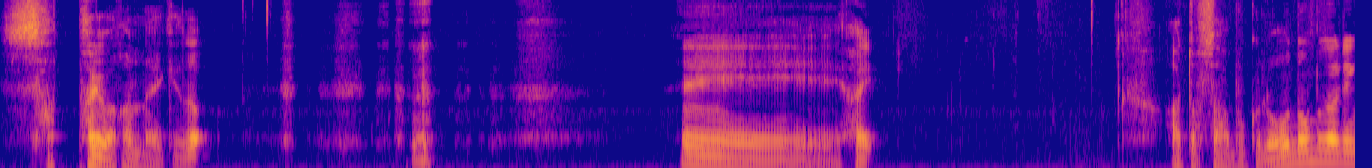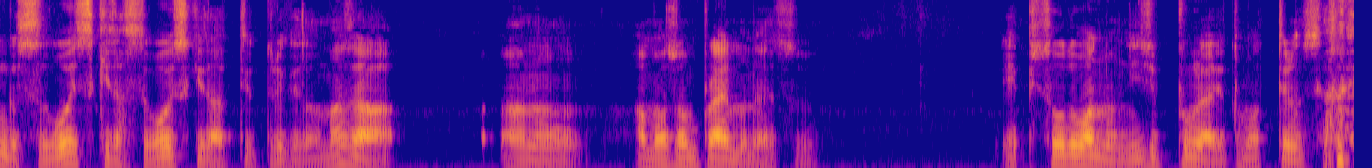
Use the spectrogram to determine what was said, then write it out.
さっぱりわかんないけど。えー、はい。あとさ僕「ロード・オブ・ザ・リング」すごい好きだすごい好きだって言ってるけどまずはあの、アマゾンプライムのやつ、エピソード1の20分ぐらいで止まってるんですよね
